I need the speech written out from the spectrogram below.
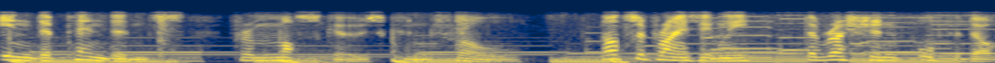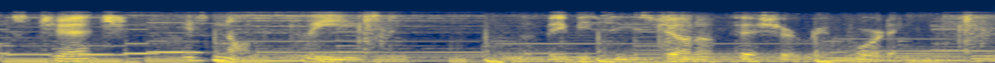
independence from Moscow's control. Not surprisingly, the Russian Orthodox Church is not pleased. The BBC's Jonah Fisher reporting.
